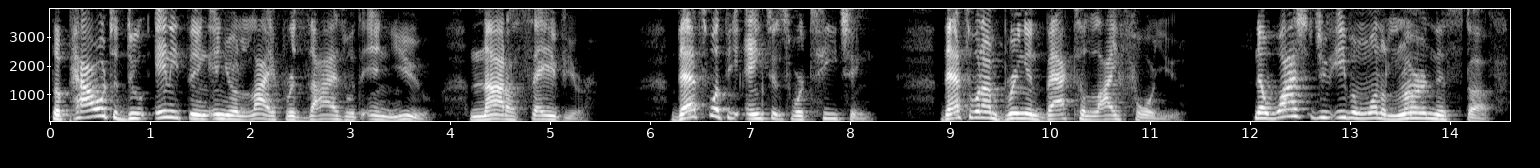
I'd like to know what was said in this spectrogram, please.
The power to do anything in your life resides within you not a savior. That's what the ancients were teaching. That's what I'm bringing back to life for you. Now, why should you even want to learn this stuff?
